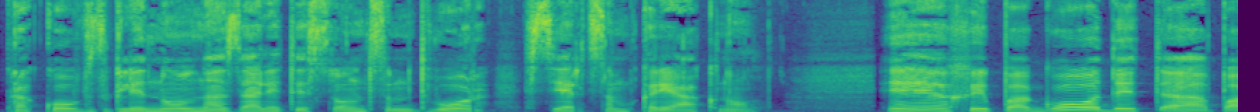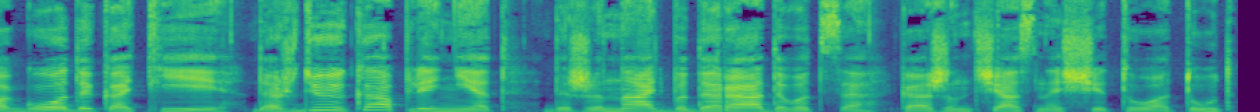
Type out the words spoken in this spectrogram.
Прокоп взглянул на залитый солнцем двор, сердцем крякнул. «Эх, и погоды-то, погоды какие! Дождю и капли нет. Да женать бы да радоваться, каждый час на счету, а тут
